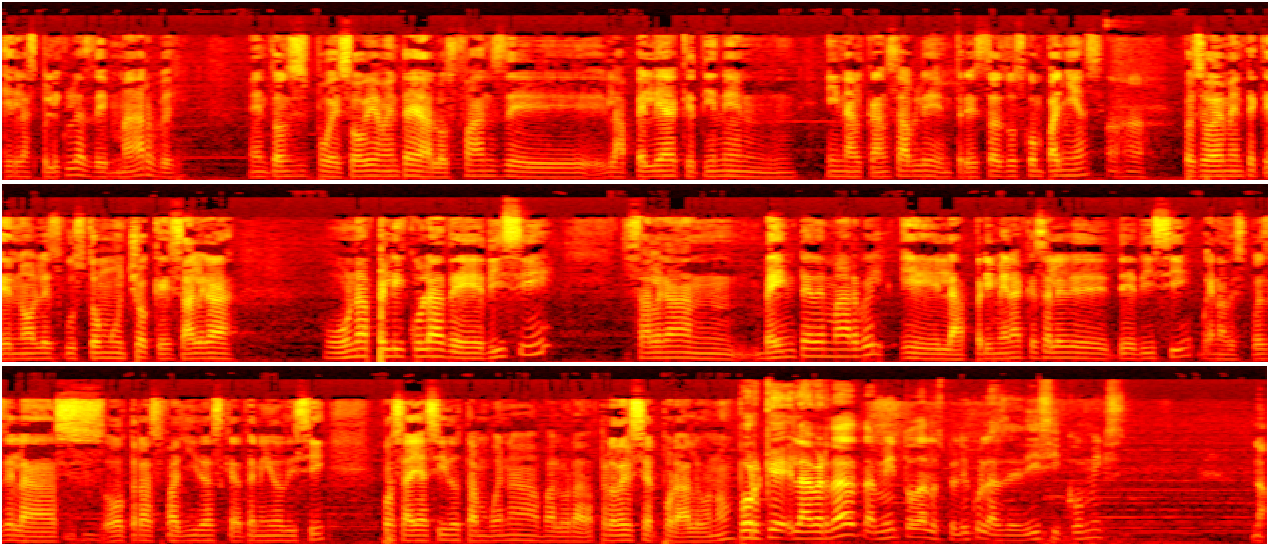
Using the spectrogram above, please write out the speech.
que las películas de Marvel. Entonces, pues obviamente a los fans de la pelea que tienen inalcanzable entre estas dos compañías, Ajá. pues obviamente que no les gustó mucho que salga una película de DC, salgan 20 de Marvel y la primera que sale de, DC, bueno, después de las otras fallidas que ha tenido DC, pues haya sido tan buena valorada, pero debe ser por algo, ¿no? Porque la verdad, a mí todas las películas de DC Comics. No,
